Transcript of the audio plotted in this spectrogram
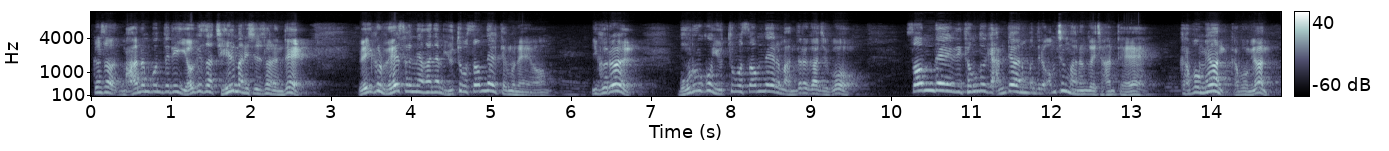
그래서 많은 분들이 여기서 제일 많이 실수하는데 왜 이걸 왜 설명하냐면 유튜브 썸네일 때문에요. 이거를 모르고 유튜브 썸네일을 만들어 가지고 썸네일이 등록이 안 되어 있는 분들이 엄청 많은 거예요, 저한테. 가보면 가보면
